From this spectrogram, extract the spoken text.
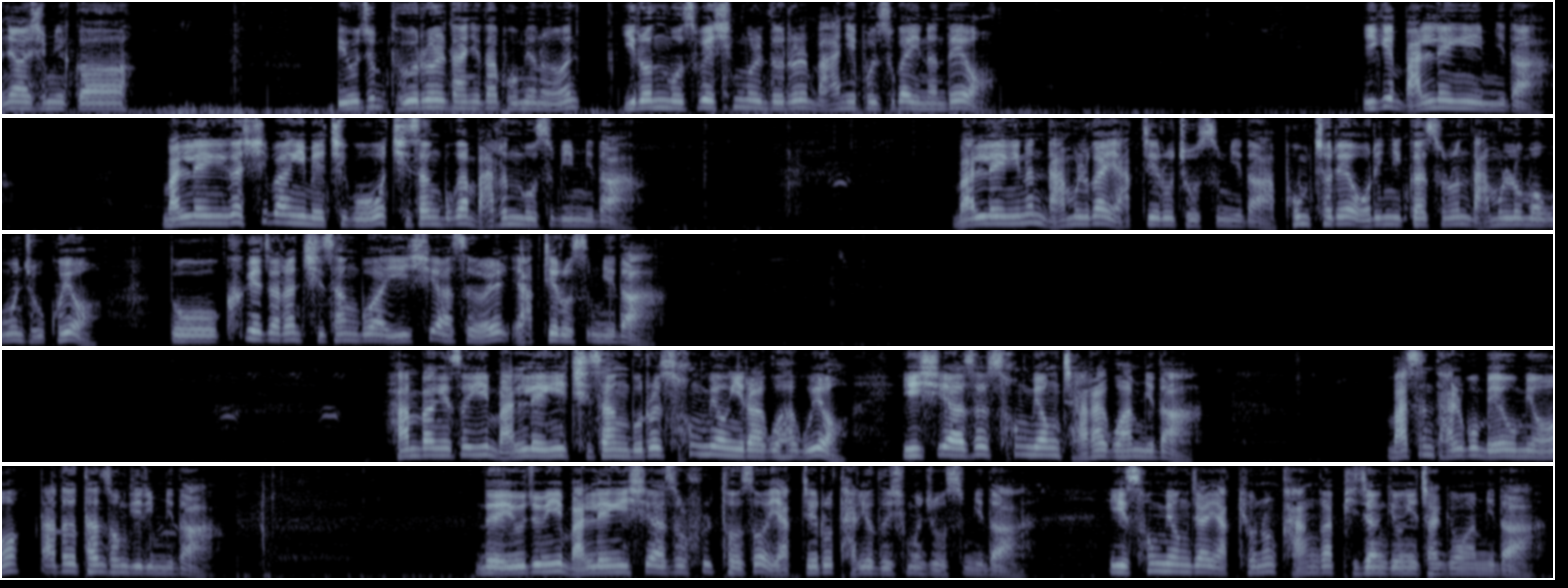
안녕하십니까. 요즘 들을 다니다 보면은 이런 모습의 식물들을 많이 볼 수가 있는데요. 이게 말랭이입니다. 말랭이가 씨방이 맺히고 지상부가 마른 모습입니다. 말랭이는 나물과 약재로 좋습니다. 봄철에 어린 잎가수는 나물로 먹으면 좋고요. 또 크게 자란 지상부와 이 씨앗을 약재로 씁니다. 한방에서 이 말랭이 지상부를 성명이라고 하고요. 이 씨앗을 성명자라고 합니다. 맛은 달고 매우며 따뜻한 성질입니다. 네, 요즘 이 말랭이 씨앗을 훑어서 약재로 달여 드시면 좋습니다. 이 성명자 약효는 간과 비장경에 작용합니다.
